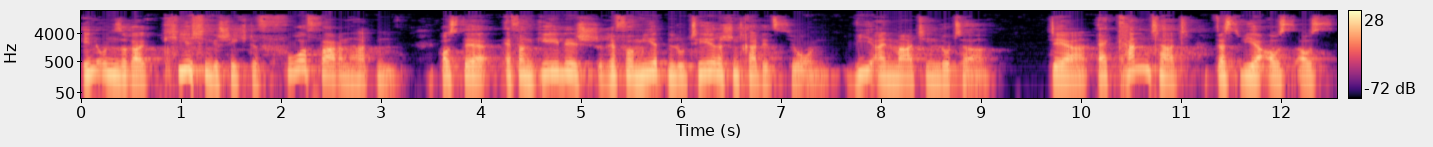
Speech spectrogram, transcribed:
in unserer Kirchengeschichte Vorfahren hatten aus der evangelisch reformierten lutherischen Tradition, wie ein Martin Luther, der erkannt hat, dass wir aus, aus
